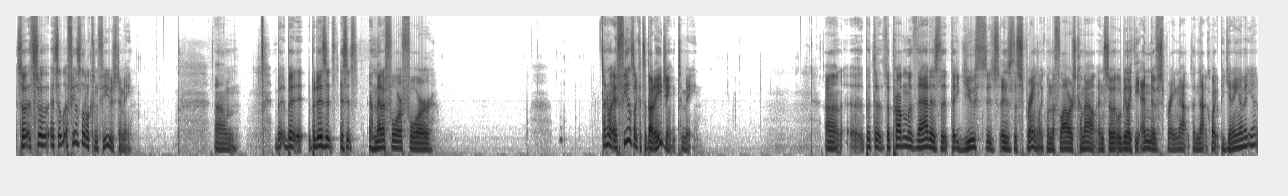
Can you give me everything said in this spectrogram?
so so it's a, it feels a little confused to me. Um, but but but is it is it a metaphor for I don't know. It feels like it's about aging to me. Uh, but the the problem with that is that the youth is is the spring, like when the flowers come out, and so it would be like the end of spring, not the not quite beginning of it yet.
